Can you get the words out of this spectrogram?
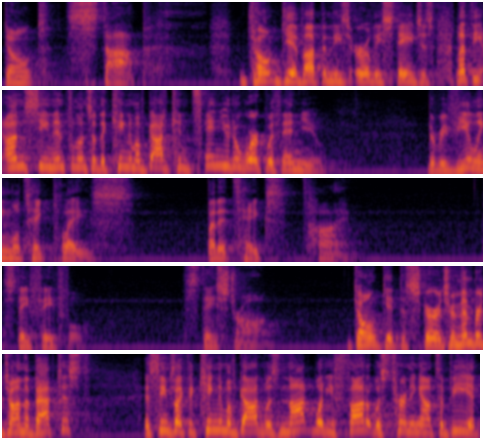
don't stop. Don't give up in these early stages. Let the unseen influence of the kingdom of God continue to work within you. The revealing will take place but it takes time. Stay faithful, stay strong. Don't get discouraged. Remember John the Baptist? It seems like the kingdom of God was not what he thought it was turning out to be. It,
